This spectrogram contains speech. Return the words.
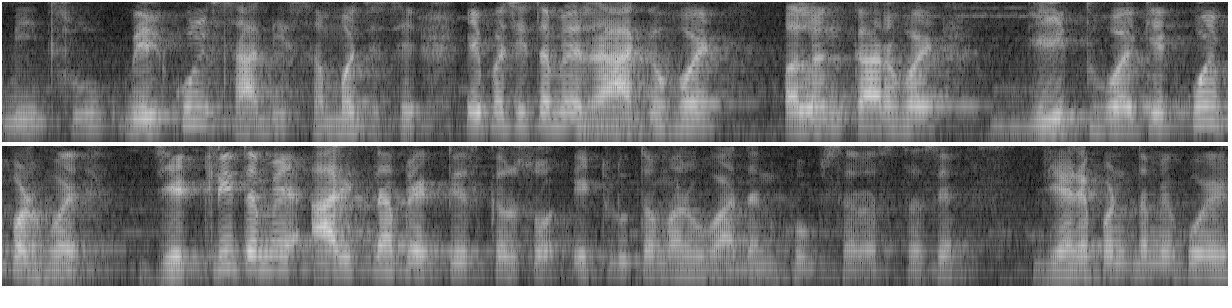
બીજું બિલકુલ સાદી સમજ છે. એ પછી તમે રાગ હોય, અલંકાર હોય, ગીત હોય કે કોઈ પણ હોય, જેટલી તમે આ રીતના પ્રેક્ટિસ કરશો, એટલું તમારું વાદન ખૂબ સરસ થશે. જ્યારે પણ તમે કોઈ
